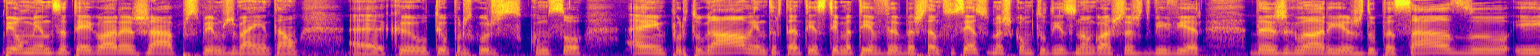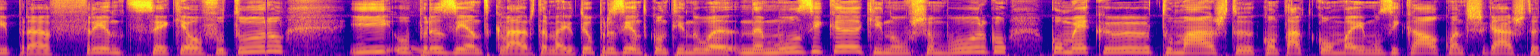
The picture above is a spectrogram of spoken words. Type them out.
pelo menos até agora já percebemos bem então uh, que o teu percurso começou em Portugal, entretanto esse tema teve bastante sucesso, mas como tu dizes, não gostas de viver das glórias do passado e para a frente é que é o futuro. E o presente, claro, também. O teu presente continua na música, aqui no Luxemburgo. Como é que tomaste contato com o meio musical quando chegaste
